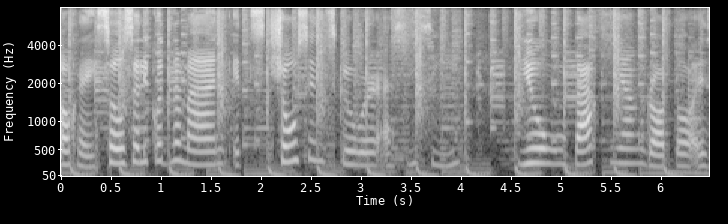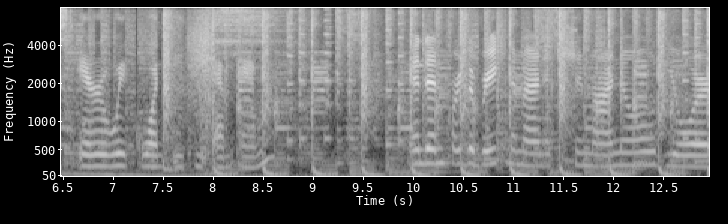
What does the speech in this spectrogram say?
Okay, so sa likod naman, it's chosen screwer as you see. Yung back niyang roto is Airwick 180mm. And then for the brake naman, it's Shimano Dior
